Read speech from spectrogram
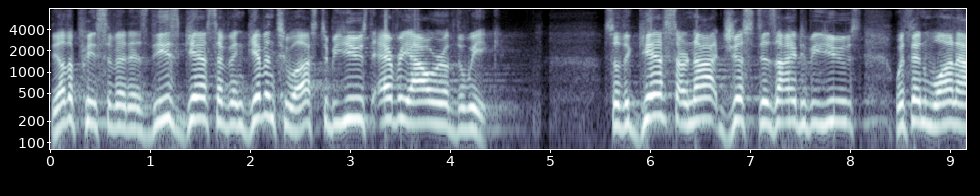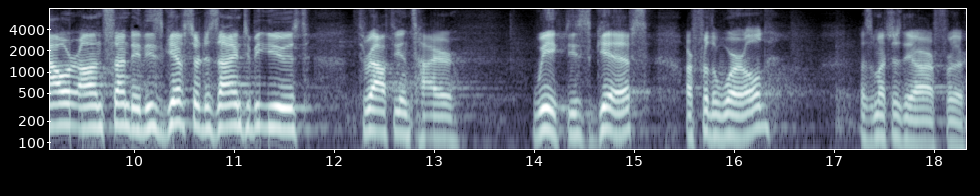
The other piece of it is these gifts have been given to us to be used every hour of the week. So the gifts are not just designed to be used within one hour on Sunday. These gifts are designed to be used throughout the entire week. These gifts are for the world as much as they are for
